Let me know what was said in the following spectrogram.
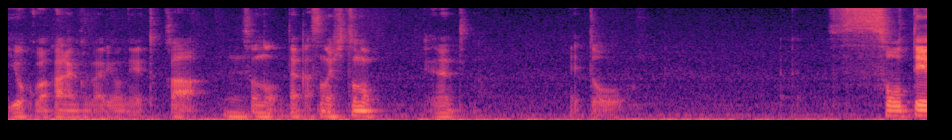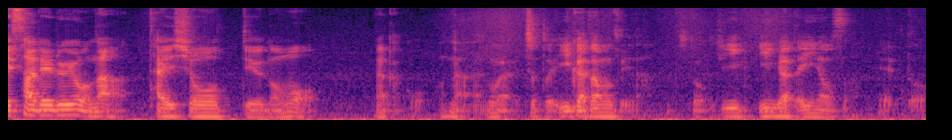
よくわからなくなるよねとかうん。そのなんかその人のなんていうのえっと想定されるような対象っていうのもなんかこうなごめんちょっと言い方むずいな。ちょっと言い言い方言い直すわえっと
